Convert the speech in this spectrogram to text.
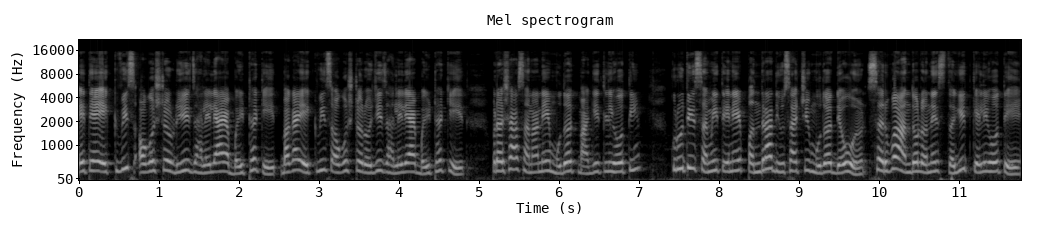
येत्या एकवीस ऑगस्ट रोजी झालेल्या या बैठकीत बघा एकवीस ऑगस्ट रोजी झालेल्या या बैठकीत प्रशासनाने मुदत मागितली होती. कृती समितीने पंधरा दिवसाची मुदत देऊन सर्व आंदोलने स्थगित केली होती.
